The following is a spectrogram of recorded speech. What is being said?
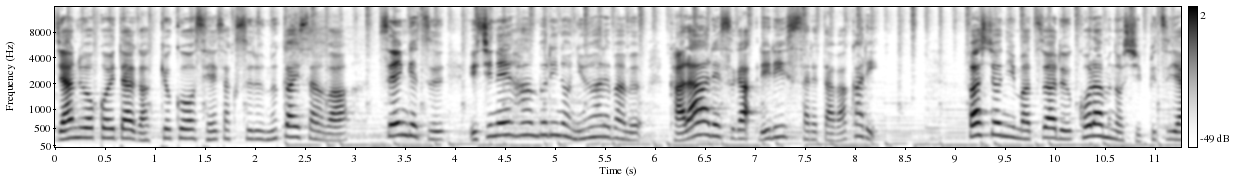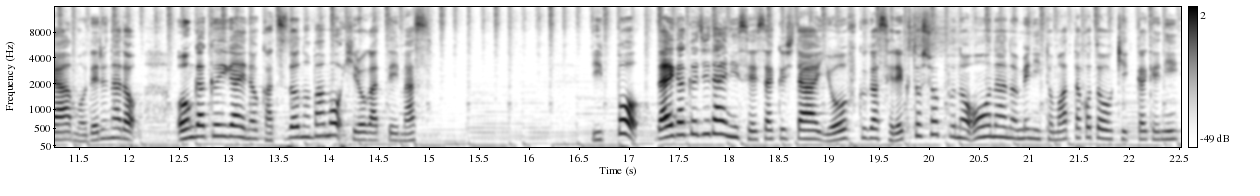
ジャンルを超えた楽曲を制作する向井さんは先月1年半ぶりのニューアルバム「カラーレス」がリリースされたばかり。ファッションにまつわるコラムの執筆やモデルなど音楽以外の活動の場も広がっています。一方大学時代に制作した洋服がセレクトショップのオーナーの目に留まったことをきっかけに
